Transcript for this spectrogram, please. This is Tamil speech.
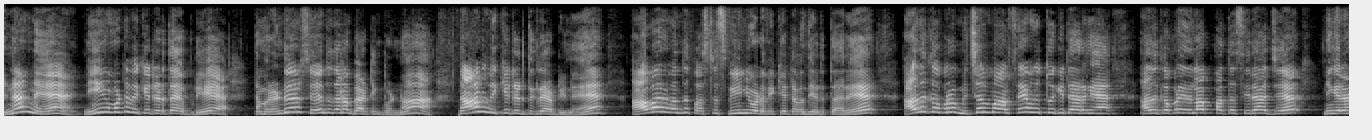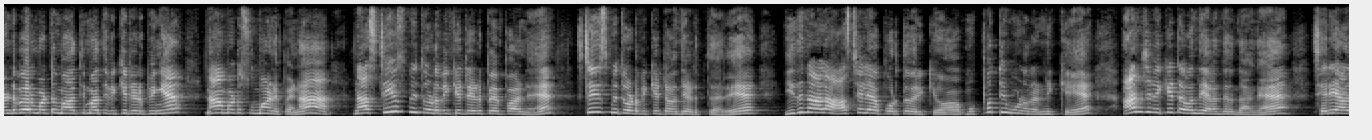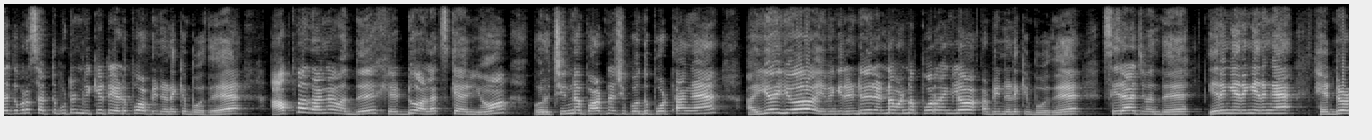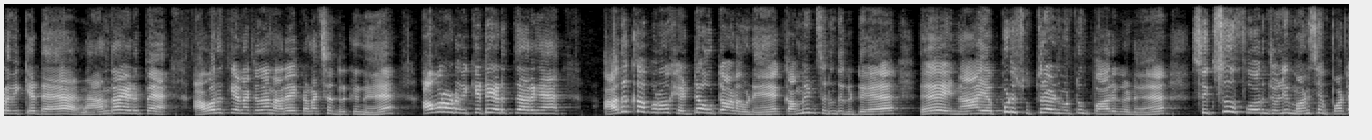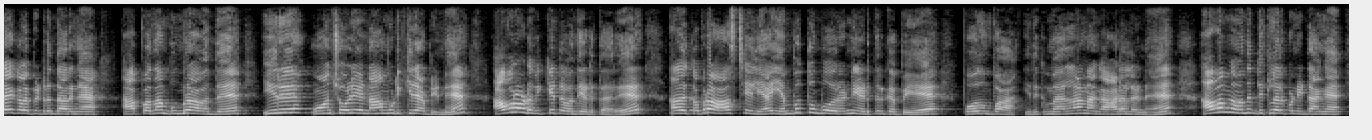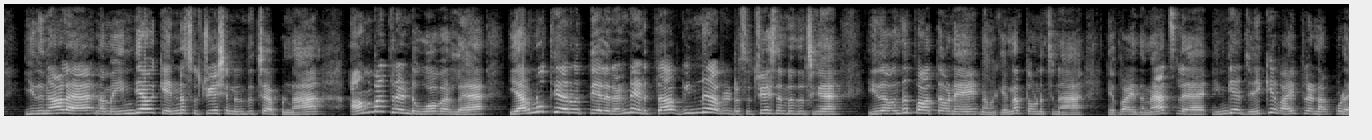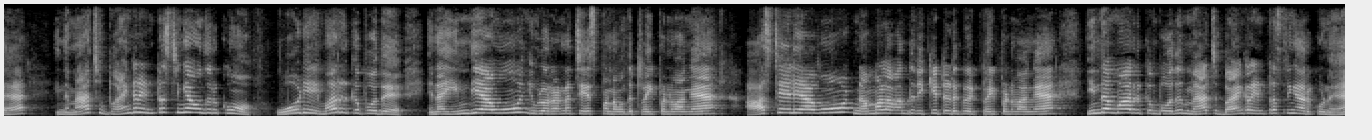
என்னங்கண்ணே நீங்கள் மட்டும் விக்கெட் எடுத்தா எப்படி? நம்ம ரெண்டு பேரும் சேர்ந்து தானே பேட்டிங் பண்ணோம். நானும் விக்கெட் எடுத்துக்கிறேன் அப்படின்னு அவர் வந்து ஃபர்ஸ்ட் ஸ்வீனியோட விக்கெட்டை வந்து எடுத்தாரு. அதுக்கப்புறம் மிச்சல் மார்ஸே வந்து தூக்கிட்டாருங்க. அதுக்கப்புறம் இதெல்லாம் பார்த்த சிராஜ் நீங்கள் ரெண்டு பேரும் மட்டும் மாற்றி மாற்றி விக்கெட் எடுப்பீங்க? நான் மட்டும் சும்மா அனுப்பேனா? நான் ஸ்டீவ் ஸ்மித்தோட விக்கெட் எடுப்பேன்ப்பான்னு ஸ்டீவ் ஸ்மித்தோட விக்கெட்டை வந்து எடுத்தாரு. இதனால ஆஸ்திரேலியா பொறுத்த வரைக்கும் முப்பத்தி மூணு ரன்னுக்கு அஞ்சு விக்கெட்டை வந்து இழந்திருந்தாங்க. சரி அதுக்கப்புறம் சட்டு புட்டுன்னு விக்கெட் எடுப்போம் அப்படின்னு நினைக்கும் போது அப்போ தாங்க வந்து ஹெட்டும் அலெக்ஸ் கேரியும் ஒரு சின்ன பார்ட்னர்ஷிப் வந்து போட்டாங்க. ஐயோயோ இவங்க ரெண்டு பேரும் என்ன பண்ண போகிறாங்களோ அப்படின்னு நினைக்கும் போது சிராஜ் வந்து இருங்க இருங்க இருங்க. ஹெட்டோட விக்கெட்டை நான் தான் எடுப்பேன். அவருக்கு எனக்கு தான் நிறைய கனெக்ஷன் இருக்குன்னு அவரோட விக்கெட்டை எடுத்தாருங்க. அதுக்கப்புறம் ஹெட் அவுட் ஆனவனே கமெண்ட்ஸ் இருந்துக்கிட்டு ஏய் நான் எப்படி சுத்துறேன்னு மட்டும் பாருங்கன்னு சிக்ஸு ஃபோர்னு சொல்லி மனுஷன் பொட்டையை கிளப்பிட்டு இருந்தாருங்க. அப்போ தான் பும்ரா வந்து இரு உன் சோழியை நான் முடிக்கிறேன் அப்படின்னு அவரோட விக்கெட்டை வந்து எடுத்தார். அதுக்கப்புறம் ஆஸ்திரேலியா எண்பத்தொம்போது ரன் எடுத்திருக்கப்பயே போதும்பா இதுக்கு மேலாம் நாங்கள் ஆடலைன்னு அவங்க வந்து டிக்ளேர் பண்ணிட்டாங்க. இதனால நம்ம இந்தியாவுக்கு என்ன சுச்சுவேஷன் இருந்துச்சு அப்படின்னா ஐம்பத்தி ரெண்டு ஓவரில் இரநூத்தி அறுபத்தேழு ரன் எடுத்தால் வின்னு அப்படின்ற சுச்சுவேஷன் இருந்துச்சுங்க. இதை வந்து பார்த்தவனே நமக்கு என்ன தோணுச்சுன்னா எப்பா இந்த மேட்ச்சில் இந்தியா ஜெயிக்க வாய்ப்பில்லைனா கூட இந்த மேட்ச் பயங்கர இன்ட்ரெஸ்டிங்காக வந்திருக்கும். ஓடிஐ மாதிரி இருக்க போகுது. ஏன்னா இந்தியாவும் இவ்வளோ ரன்னை சேஸ் பண்ண வந்து ட்ரை பண்ணுவாங்க. ஆஸ்திரேலியாவும் நம்மளை வந்து விக்கெட் எடுக்க ட்ரை பண்ணுவாங்க. இந்த மாதிரி இருக்கும்போது மேட்ச் பயங்கர இன்ட்ரெஸ்டிங்காக இருக்கும்னு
